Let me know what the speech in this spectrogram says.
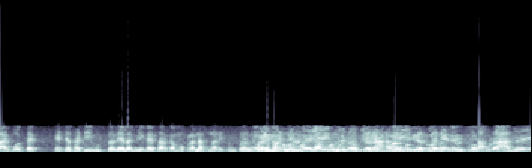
काय बोलतायत याच्यासाठी उत्तर द्यायला मी काय सारखा मोकळा नसणार आहे. पण महिला दोन महिला पूर्वी नेतृत्व पुढे आलंय.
